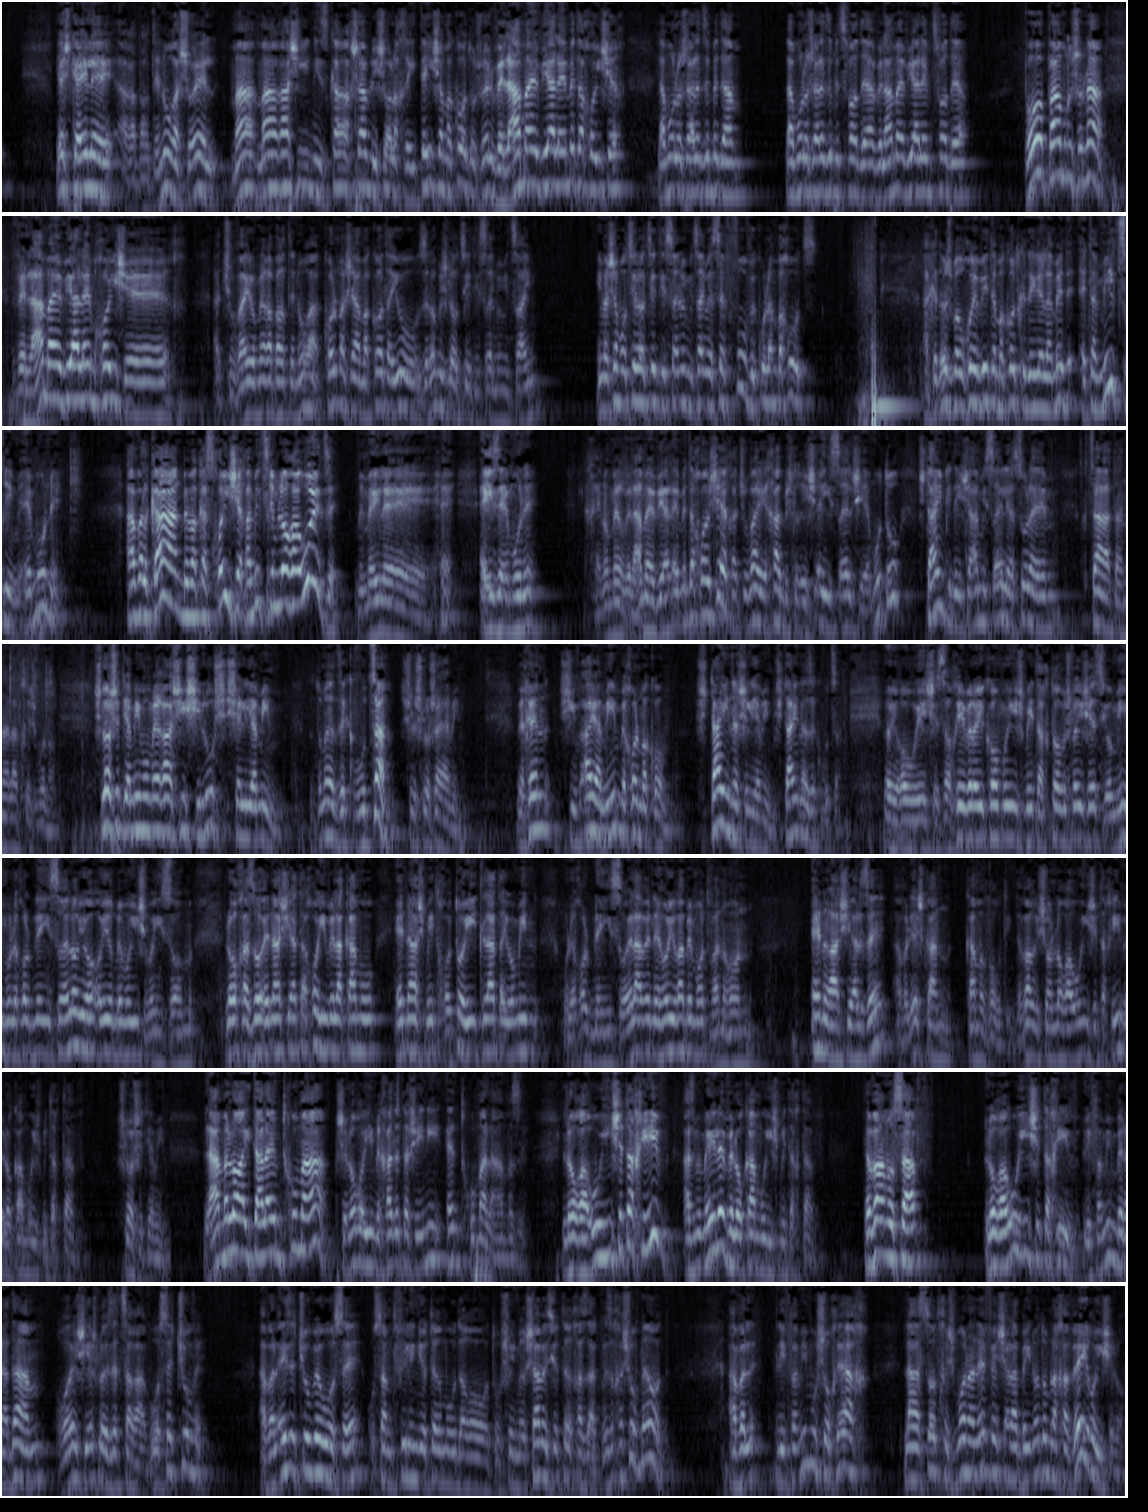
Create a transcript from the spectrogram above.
יש כאלה, הרב ברטנורה שואל, מה, מה רש"י נזכר עכשיו לשאול אחרי תשע מכות? הוא שואל, ולמה הביא עליהם את החוישך? למה הוא לא שאל את זה בדם? למה הוא לא שאל את זה בצפרדע? ולמה הביא עליהם צפרדע? פה פעם ראשונה. ולמה הביא עליהם חוישך? התשובה היא, אומר הברטנורה, כל מה שהמכות היו, זה לא בשביל להוציא את ישראל ממצרים. אם השם רוצה להוציא את ישראל ממצרים, יעשה פו וכולם בחוץ. הקדוש ברוך הוא הביא את המכות כדי ללמד את המצרים אמונה. אבל כאן, במכס חוישך, המצרים לא ראו את זה. ממילא, איזה אמונה? לכן אומר, ולמה הביא עליהם את החושך? התשובה היא, אחד, בשביל רשעי ישראל שימותו, שתיים, כדי שעם ישראל יעשו להם קצת הנהלת חשבונות. שלושת ימים, אומר רש"י, שילוש של ימים. זאת אומרת, זה קבוצה של שלושה ימים. וכן, שבעה ימים בכל מקום. שתיינה של ימים, שתיינה זה קבוצה. לא יראו איש ששחי ולא יקומו איש מתחתו ושלא ישס יומים ולכל בני ישראל לא יאויר במויש ויסום. לא חזו אנש ית אחוי ולקמו אנש מתחותו יתלת היומין ולכל בני ישראל ונהוירה במות ונהון. אין רש"י על זה, אבל יש כאן כמה וורטים. דבר ראשון, לא ראו איש את אחיו ולא קמו איש מתחתיו. שלושת ימים. למה לא הייתה להם תקומה? כשלא רואים אחד את השני, אין תקומה לעם הזה. לא ראו איש את אחיו, אז ממילא ולא קמו איש מתחתיו. דבר נוסף, לא ראו איש את אחיו. לפעמים בן אדם רואה שיש לו איזה צרה, והוא עושה תשובה. אבל איזה תשובה הוא עושה? הוא שם תפילין יותר מהודרות, הוא שומר שבס יותר חזק, וזה חשוב מאוד. אבל לפעמים הוא שוכח לעשות חשבון הנפש על הבינודום לחברו שלו.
